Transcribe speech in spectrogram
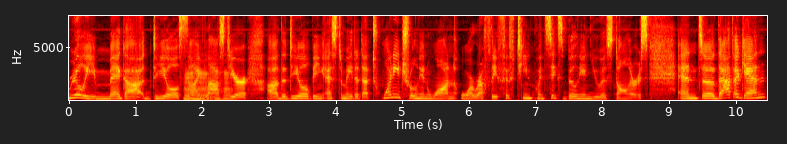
really mega deal signed mm-hmm, last mm-hmm. year. Uh, the deal being estimated at 20 trillion won or roughly 15.6 billion US dollars. And uh, that again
